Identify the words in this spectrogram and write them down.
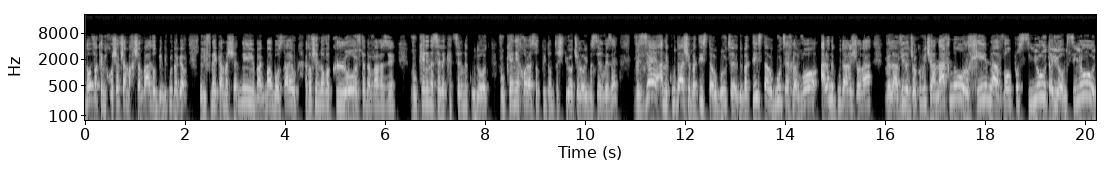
נובק, אני חושב שהמחשבה הזאת, בניגוד אגב ללפני כמה שנים, והגמר באוסטרליה, אני חושב שנובק לא אוהב את הדבר הזה, והוא כן ינסה לקצר נקודות, והוא כן יכול לעשות פתאום תשתיות שלו עם הסר וזה, וזה הנקודה שבטיסטה אוגו צריך לבוא על הנקודה הראשונה ולהעביר את ג'וקוביץ' שאנחנו אנחנו הולכים לעבור פה סיוט היום, סיוט.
